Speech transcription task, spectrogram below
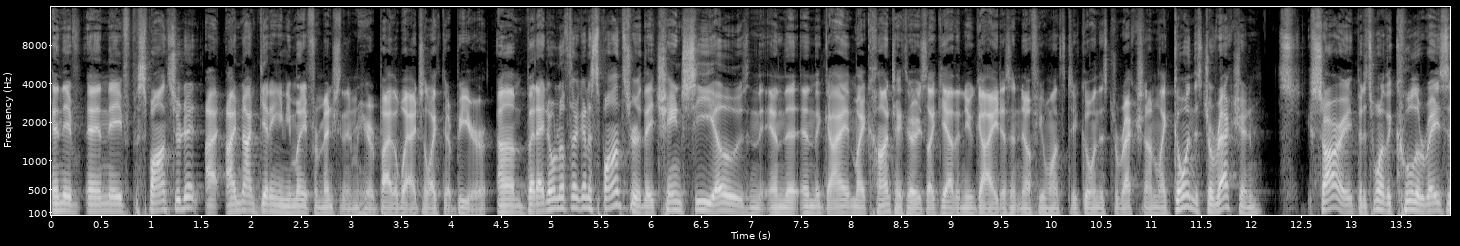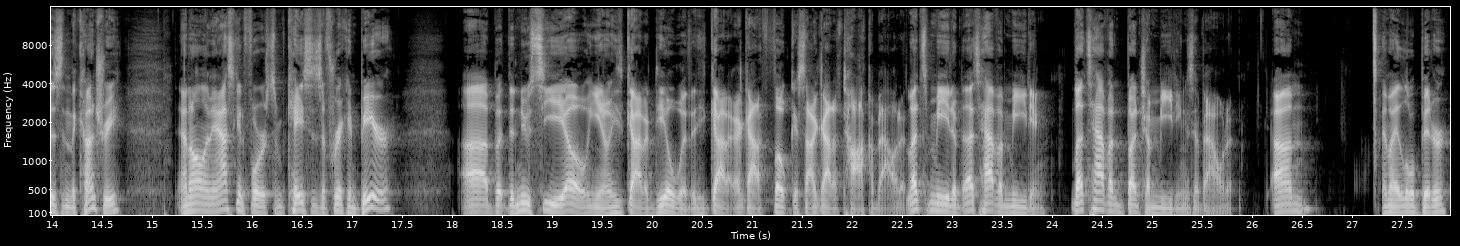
and they've and they've sponsored it. I, am not getting any money for mentioning them here, by the way. I just like their beer, um, but I don't know if they're going to sponsor. They changed CEOs, and and the and the guy my contact there, he's like, yeah, the new guy he doesn't know if he wants to go in this direction. I'm like, go in this direction. S- sorry, but it's one of the cooler races in the country, and all I'm asking for is some cases of freaking beer. Uh, but the new CEO, you know, he's got to deal with it. He's got I got to focus. I got to talk about it. Let's meet. Let's have a meeting. Let's have a bunch of meetings about it. Um, am I a little bitter?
